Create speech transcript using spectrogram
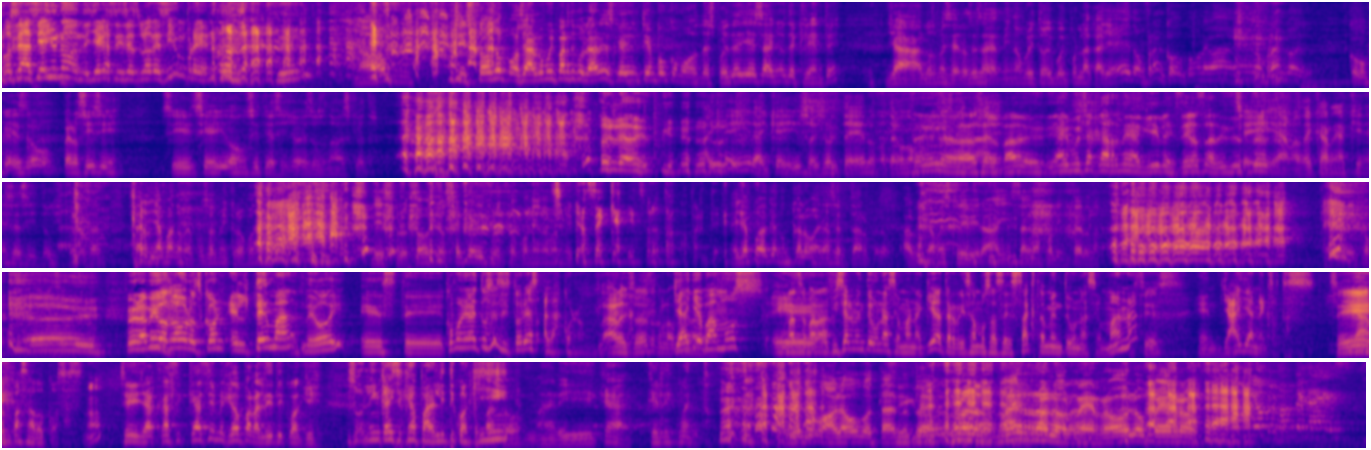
O sea, si hay uno donde llegas y dices lo de siempre, ¿no? O sea, No, chistoso, o sea, algo muy particular es que hay un tiempo como después de 10 años de cliente, ya los meseros se sabían mi nombre y todo, y voy por la calle, eh, don Franco, ¿cómo le va? Eh, don Franco. Como que es lo, pero sí, sí, sí, sí he ido a un sitiecillo de esos una vez que otra. Una vez que... Hay que ir, hay que ir. Soy soltero, no tengo Sí, compromisos o con sea, nadie. padre, y hay mucha carne aquí deseosa, dice Sí, usted. además hay carne aquí, necesito. Uy, pero esa, esa niña cuando me puso el micrófono disfrutó. Yo sé que disfrutó poniéndome el Yo micrófono. sé que disfruto aparte. Ella puede que nunca lo vaya a aceptar, pero algún día me escribirá a Instagram por interno. Qué. Pero amigos, vámonos con el tema de hoy. Este, ¿Cómo era entonces historias a la Colombia? Claro, eso con la Ya buena- llevamos Una eh, semana. oficialmente una semana aquí, aterrizamos hace exactamente una semana. Así es. En- ya hay anécdotas. Sí. Ya han pasado cosas, ¿no? Sí, ya casi, casi me quedo paralítico aquí. Solín y se queda paralítico aquí. pasó? Marica, ¿qué le cuento? Es como habla Bogotá. Sí, claro. Rolo, Re rolo. re rolo, perro.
